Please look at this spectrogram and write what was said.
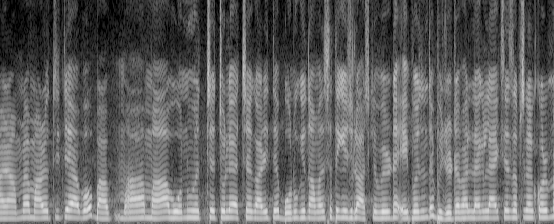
আর আমরা মারুতিতে যাব। মা মা, বনু হচ্ছে চলে যাচ্ছে গাড়িতে। বনু কিন্তু আমাদের সাথে গিয়েছিল আজকে ভিডিওটা এই পর্যন্ত ভিডিওটা ভালো লাগলে লাইক শেয়ার সাবস্ক্রাইব করবেন।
